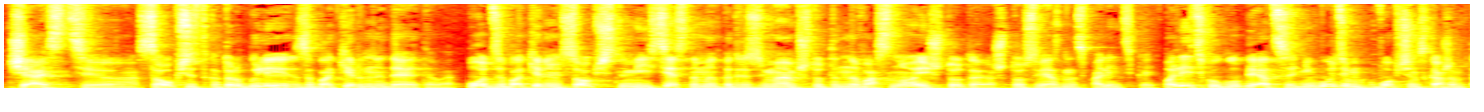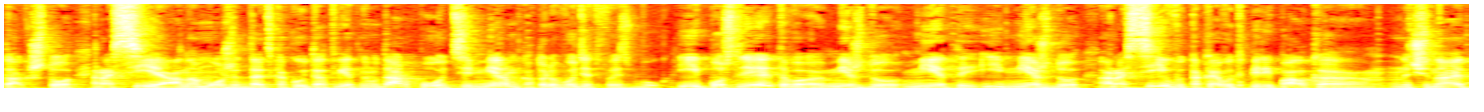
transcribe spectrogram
часть э, сообществ, которые были заблокированы до этого. Под заблокированными сообществами, естественно, мы подразумеваем что-то новостное и что-то, что связано с политикой. Политику углубляться не будем. В общем, скажем так, что Россия, она может дать какой-то ответный удар по тем мерам, которые вводит Facebook. И после этого между метой и между Россией вот такая вот перепалка начинает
